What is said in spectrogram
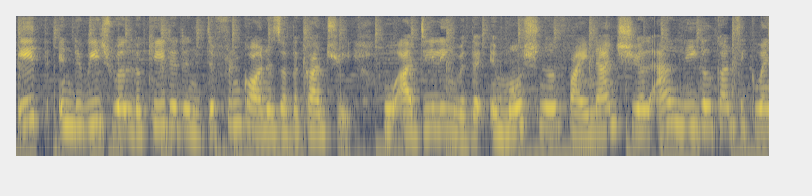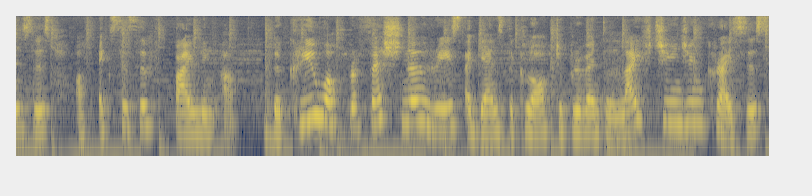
8 individuals located in different corners of the country who are dealing with the emotional, financial, and legal consequences of excessive piling up. The crew of professional race against the clock to prevent a life-changing crisis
